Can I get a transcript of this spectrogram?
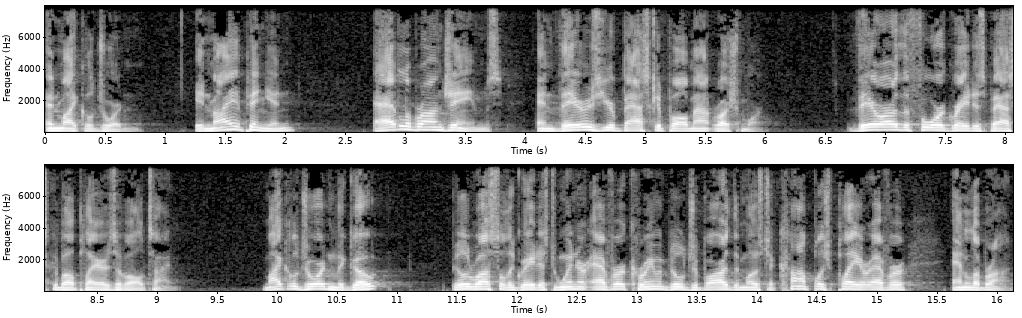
and Michael Jordan. In my opinion, add LeBron James, and there's your basketball Mount Rushmore. There are the four greatest basketball players of all time Michael Jordan, the GOAT, Bill Russell, the greatest winner ever, Kareem Abdul Jabbar, the most accomplished player ever, and LeBron.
